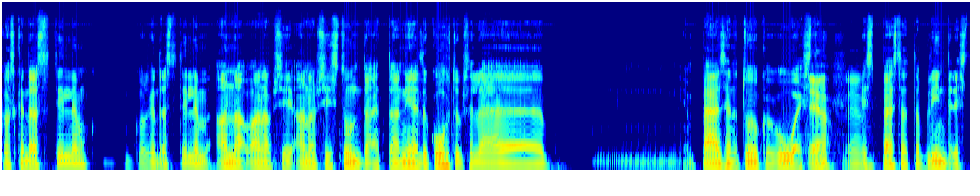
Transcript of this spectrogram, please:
kakskümmend aastat hiljem, kolmkümmend aastat hiljem annab, annab siis, annab siis tunda, et ta nii-öelda kohtub selle äh, pääsenud tulnukaga uuesti jah, jah. kes päästab ta plindrist.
